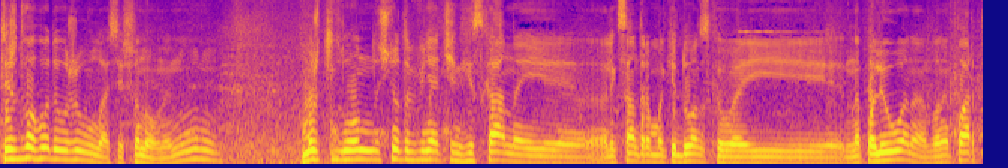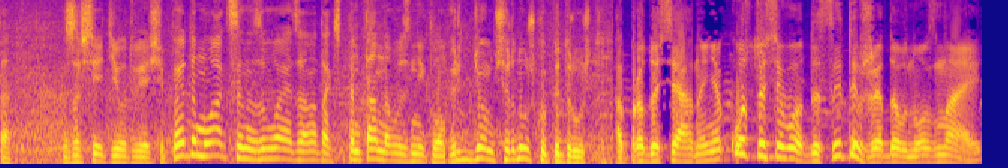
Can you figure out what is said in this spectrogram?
Ты же два года уже у власти, шановный. Ну, может, он начнет обвинять Чингисхана и Александра Македонского и Наполеона, Бонапарта за все эти вот вещи. Поэтому акция называется, она так спонтанно возникла. Вернем чернушку Петрушки. А про досягнення Костусєва одесити вже давно знають.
